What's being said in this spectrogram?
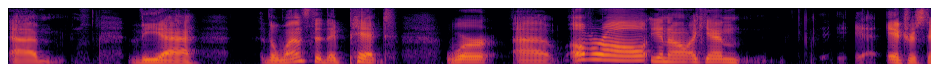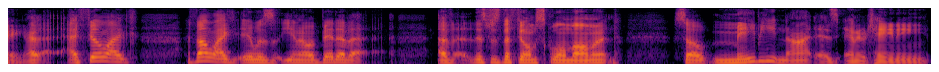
um, the uh, the ones that they picked were uh, overall, you know, again, interesting. I I feel like I felt like it was you know a bit of a of this was the film school moment. So maybe not as entertaining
